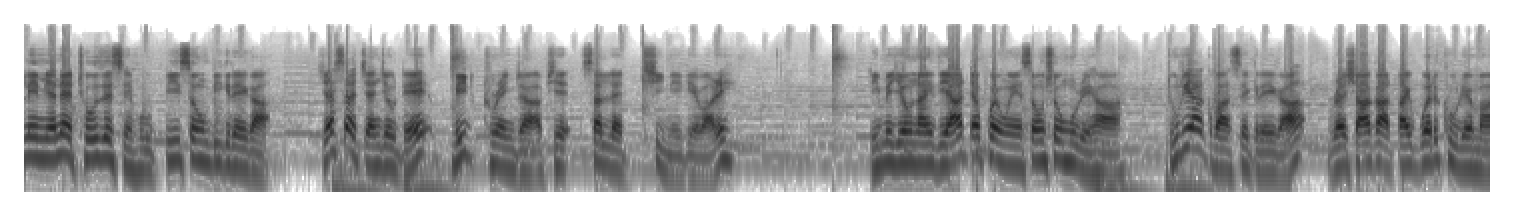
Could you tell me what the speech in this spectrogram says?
လှင်မြန်တဲ့ထိုးစစ်ဆင်မှုပြီးဆုံးပြီးကတည်းကရက်ဆက်ကြမ်းကြုတ်တဲ့ mid grinder အဖြစ်ဆက်လက်ရှိနေခဲ့ပါတယ်။ဒီမယုံနိုင်တရားတပ်ဖွဲ့ဝင်ဆုံးရှုံးမှုတွေဟာဒုတိယကမ္ဘာစစ်ကလေးကရုရှားကတိုက်ပွဲတစ်ခုထဲမှာ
